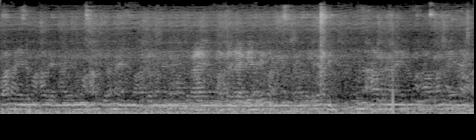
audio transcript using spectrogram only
पानाय नमः व्यनाय नमः गणाय नमः गमनाय नमः प्राणाय नमः समर्पयामि पुनः प्राणाय नमः पानाय नमः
